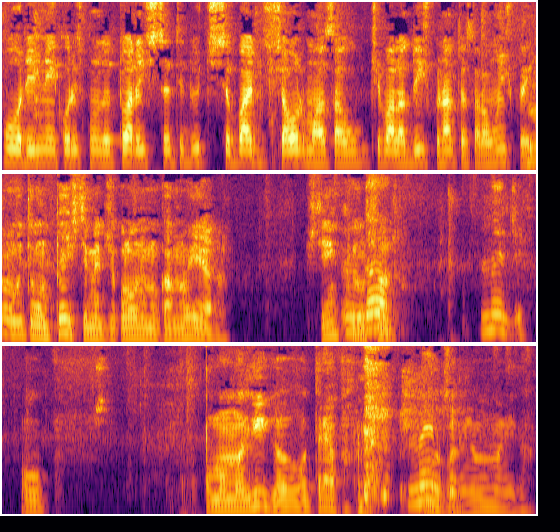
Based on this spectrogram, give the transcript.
ore necorespunzătoare și să te duci să bagi șaorma sau ceva la 12 noaptea sau la 11. Nu, uite, un pește merge acolo unde mâncam noi iar. Știi? Pe Da. ușor. Merge. O, o mămăligă, o treabă. Merge. Vorba vine o mămăligă.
